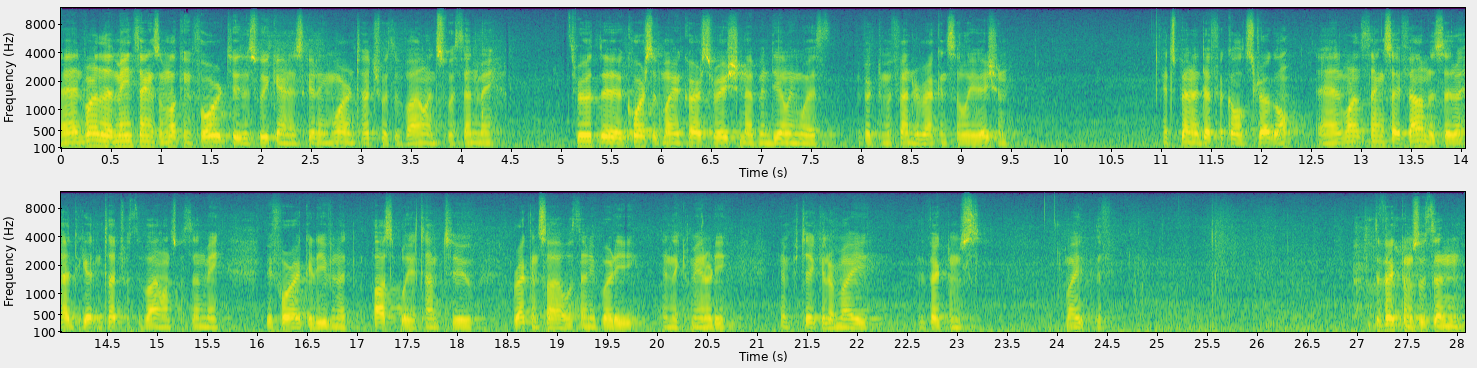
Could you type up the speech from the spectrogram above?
And one of the main things I'm looking forward to this weekend is getting more in touch with the violence within me. Throughout the course of my incarceration, I've been dealing with victim-offender reconciliation. It's been a difficult struggle, and one of the things I found is that I had to get in touch with the violence within me before I could even possibly attempt to reconcile with anybody in the community, in particular my the victims, my, the, the victims within,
